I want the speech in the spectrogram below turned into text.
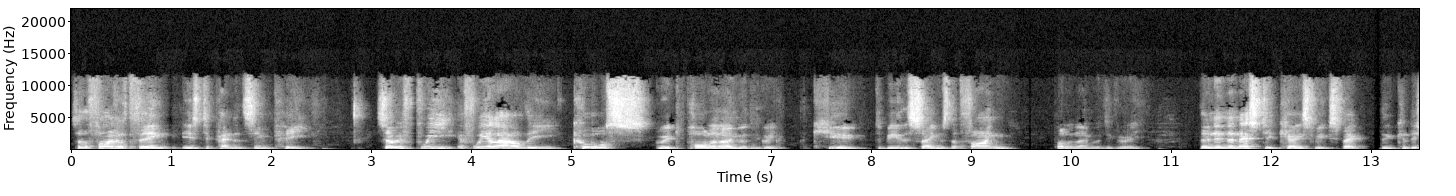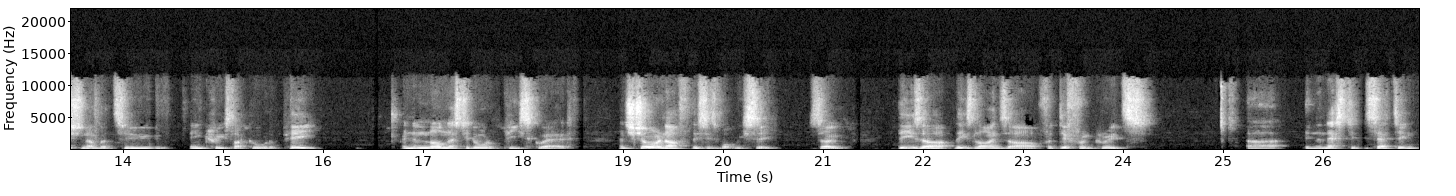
So the final thing is dependence in P. So if we if we allow the coarse grid polynomial degree Q to be the same as the fine polynomial degree, then in the nested case, we expect the condition number to increase like order P, and the non-nested order P squared. And sure enough, this is what we see. So these are these lines are for different grids uh, in the nested setting,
